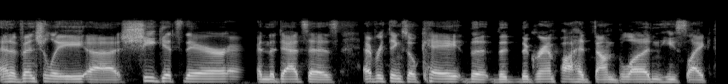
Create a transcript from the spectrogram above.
And eventually, uh, she gets there, and the dad says everything's okay. The, the the grandpa had found blood, and he's like,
